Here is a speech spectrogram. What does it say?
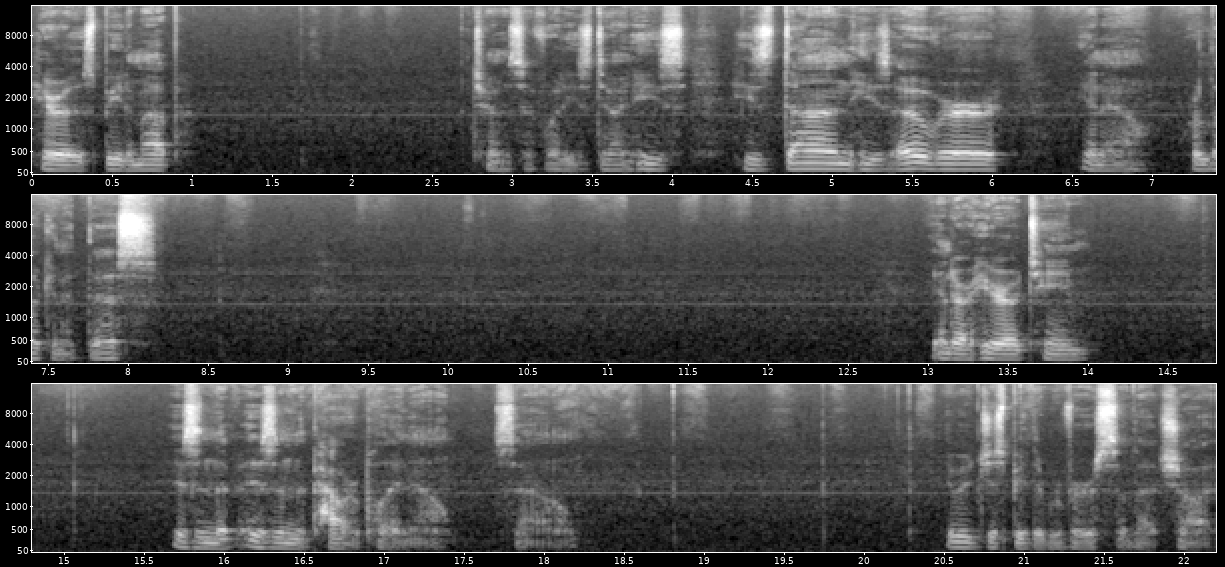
Heroes beat him up in terms of what he's doing. He's he's done, he's over, you know, we're looking at this. And our hero team is in the is in the power play now. So it would just be the reverse of that shot.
